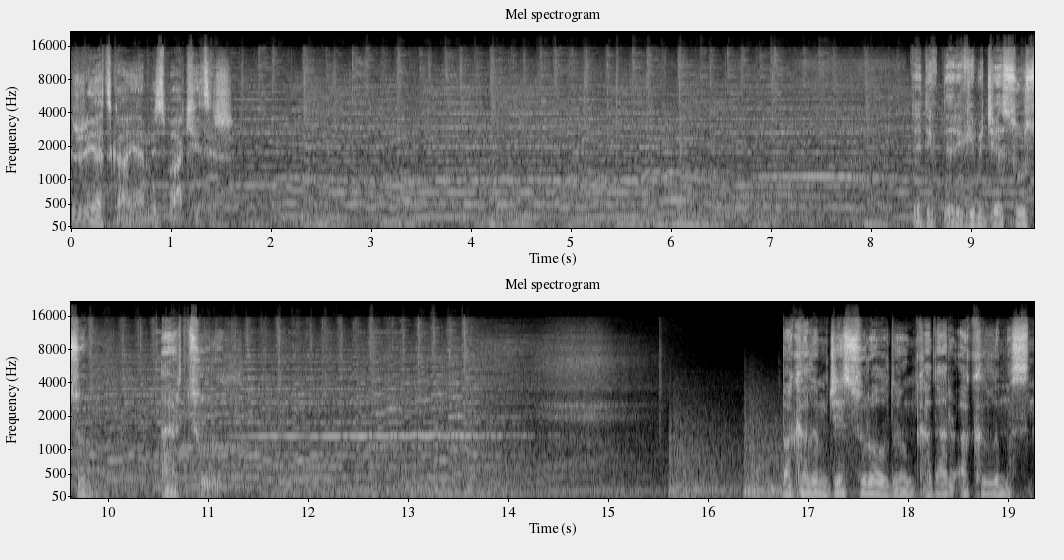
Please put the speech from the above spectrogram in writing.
hürriyet gayemiz bakidir. Dedikleri gibi cesursun Ertuğrul. Bakalım cesur olduğun kadar akıllı mısın?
